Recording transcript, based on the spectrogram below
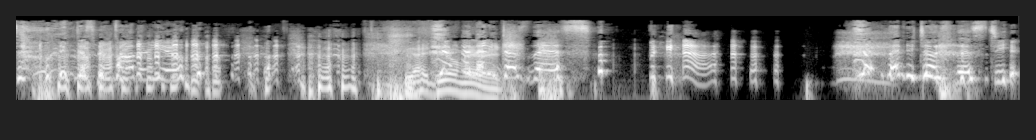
So it doesn't bother you. the ideal and then he does this. yeah. then he does this to you.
